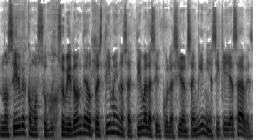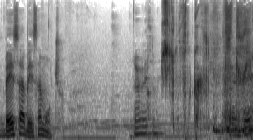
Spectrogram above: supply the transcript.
Nos sirve como sub- subidón de autoestima y nos activa la circulación sanguínea. Así que ya sabes, besa, besa mucho. A ver, bésame. Francés.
